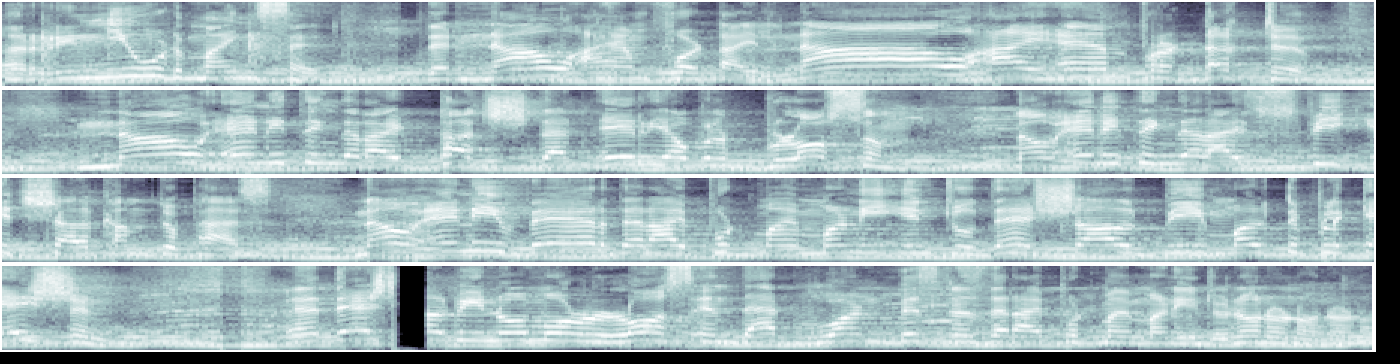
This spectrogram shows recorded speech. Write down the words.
a renewed mindset that now I am fertile, now I am productive. Now, anything that I touch, that area will blossom. Now, anything that I speak, it shall come to pass. Now, anywhere that I put my money into, there shall be multiplication. Uh, there shall be no more loss in that one business that I put my money into. No, no, no, no, no.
